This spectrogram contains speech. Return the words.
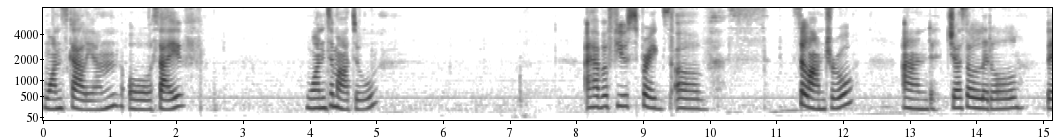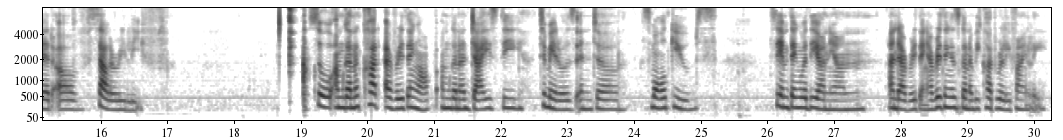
one scallion or chive, one tomato. I have a few sprigs of cilantro and just a little bit of celery leaf. So I'm gonna cut everything up. I'm gonna dice the tomatoes into small cubes. Same thing with the onion and everything. Everything is going to be cut really finely.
